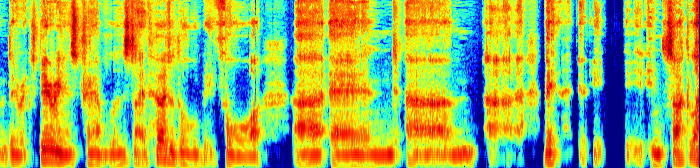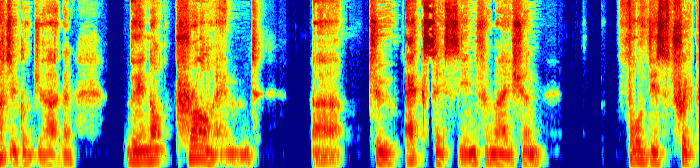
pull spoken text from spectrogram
they're experienced travellers, they've heard it all before, uh, and um, uh, in psychological jargon, they're not primed uh, to access the information for this trip,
